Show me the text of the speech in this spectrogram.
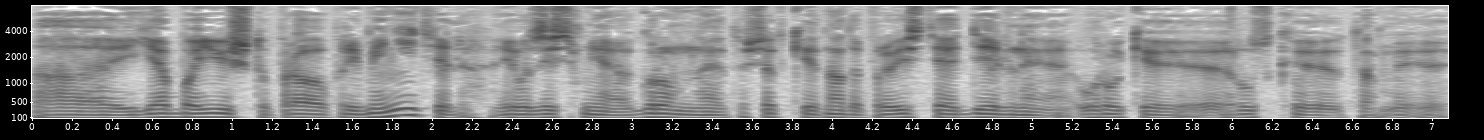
Я боюсь, что правоприменитель, и вот здесь мне огромное, это все-таки надо провести отдельные уроки русской там, э,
